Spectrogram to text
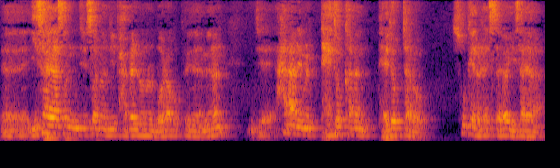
에, 이사야 선지서는 이 바벨론을 뭐라고 표현하냐면은 이제 하나님을 대적하는 대적자로 소개를 했어요. 이사야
